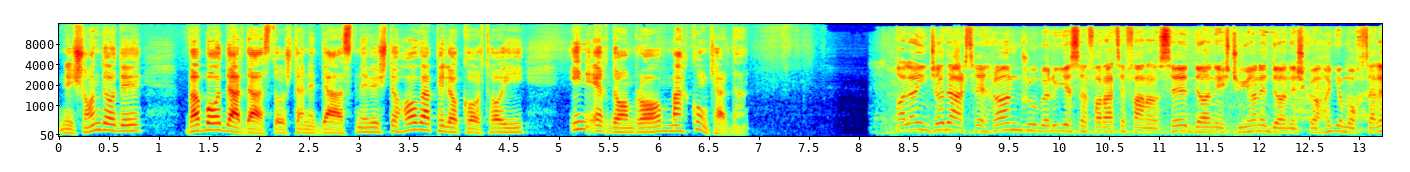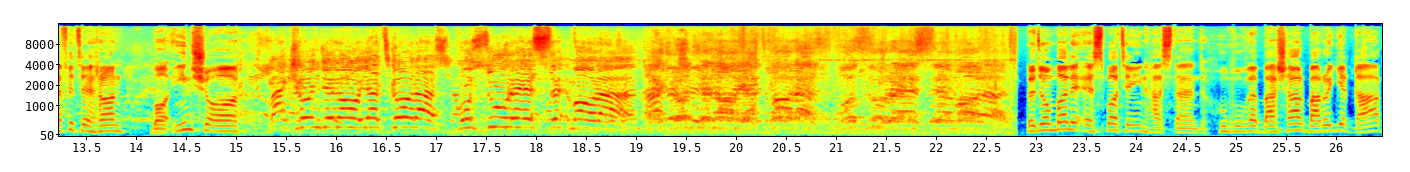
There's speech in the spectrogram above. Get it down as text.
نشان داده و با در دست داشتن دست نوشته ها و پلاکارت هایی این اقدام را محکوم کردند. حالا اینجا در تهران روبروی سفارت فرانسه دانشجویان دانشگاه های مختلف تهران با این شعار مکرون جنایتکار است مزدور استعمار است مکرون جنایتکار است مزدور به دنبال اثبات این هستند حقوق بشر برای غرب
